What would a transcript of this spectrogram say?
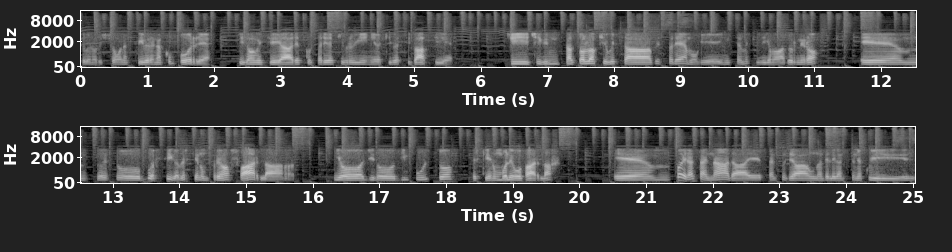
dove non riuscivamo né a scrivere né a comporre. Ci siamo messi a riascoltare i vecchi provini, i vecchi pezzi fatti ci, ci saltò all'occhio questa, questa, demo che inizialmente si chiamava Tornerò e um, ho detto, boh, è figa, perché non proviamo a farla? Io ho agito d'impulso perché non volevo farla e, um, poi in realtà è nata e penso sia una delle canzoni a cui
